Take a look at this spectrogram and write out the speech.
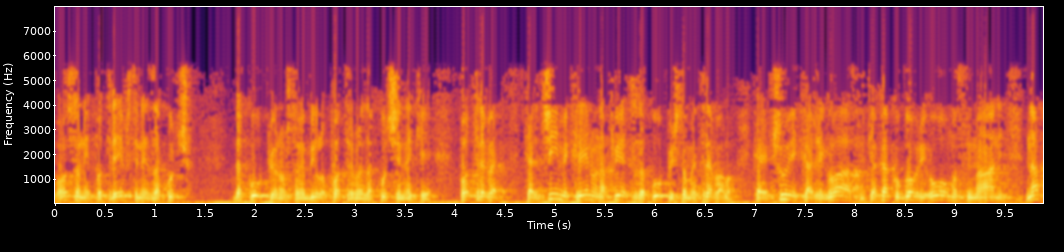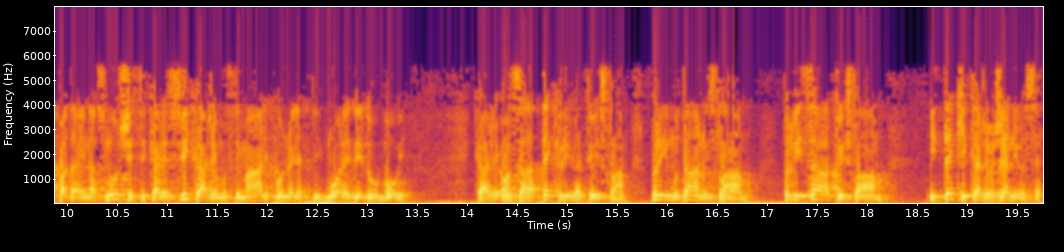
osnovne potrebštine za kuću da kupi ono što mi je bilo potrebno za kući neke potrebe. Kad čim je krenuo na pijecu da kupi što mu je trebalo, kad je čuje, kaže glasnika kako govori ovo muslimani, napadaju nas mušici, kaže svi kaže muslimani punoljetni moraju da idu u boj. Kaže, on sada tek prihvatio islam. Prvi mu dan u islamu. Prvi sat u islamu. I tek je, kaže, oženio se.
